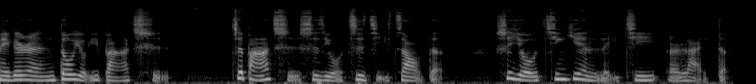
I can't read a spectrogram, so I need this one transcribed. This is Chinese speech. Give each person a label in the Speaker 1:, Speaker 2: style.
Speaker 1: 每个人都有一把尺这把尺是由自己造的是由经验累积而来的。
